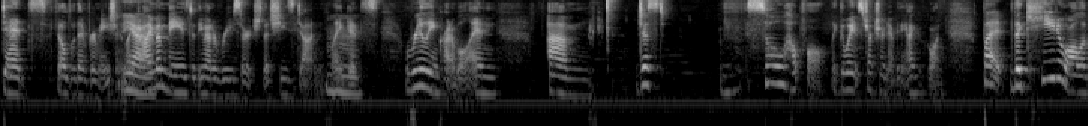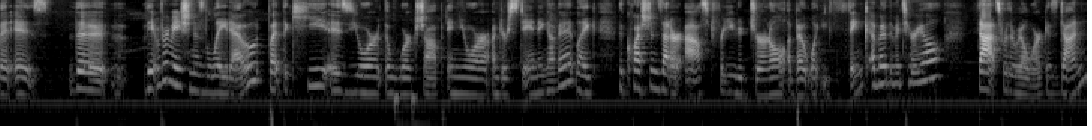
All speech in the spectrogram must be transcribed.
dense filled with information. Like Yeah. I'm amazed at the amount of research that she's done. Like Mm-hmm. it's really incredible and um just v- so helpful. Like the way it's structured and everything. I could go on. But the key to all of it is the the information is laid out, but the key is your the workshop and your understanding of it. Like the questions that are asked for you to journal about what you think about the material. That's where the real work is done.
